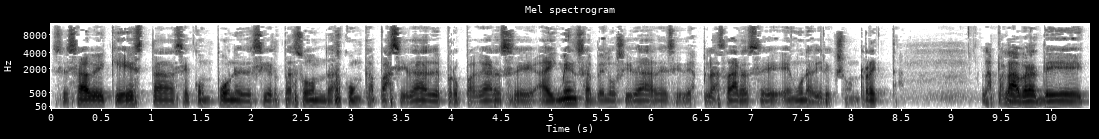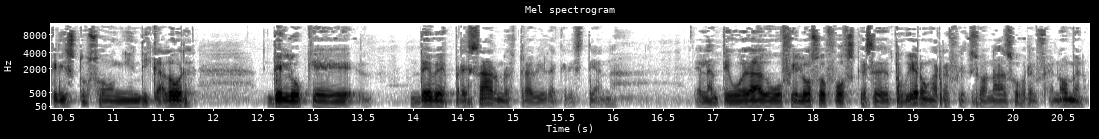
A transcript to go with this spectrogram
Se sabe que ésta se compone de ciertas ondas con capacidad de propagarse a inmensas velocidades y desplazarse en una dirección recta. Las palabras de Cristo son indicadores de lo que debe expresar nuestra vida cristiana. En la antigüedad hubo filósofos que se detuvieron a reflexionar sobre el fenómeno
